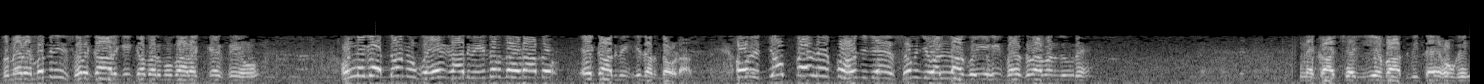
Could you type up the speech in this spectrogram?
تو میرے مدنی سرکار کی قبر مبارک کیسے ہو؟ انہوں نے کہا دونوں کو ایک آدمی ادھر دوڑا دو، ایک آدمی ادھر دوڑا دو۔ اور جو پہلے پہنچ جائے، سمجھو اللہ کو یہی فیصلہ منظور ہے۔ نے کہا اچھا جی یہ بات بھی طے ہو گئی۔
